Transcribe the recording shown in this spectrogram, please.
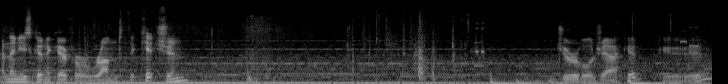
And then he's gonna go for a run to the kitchen. Durable jacket, good.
